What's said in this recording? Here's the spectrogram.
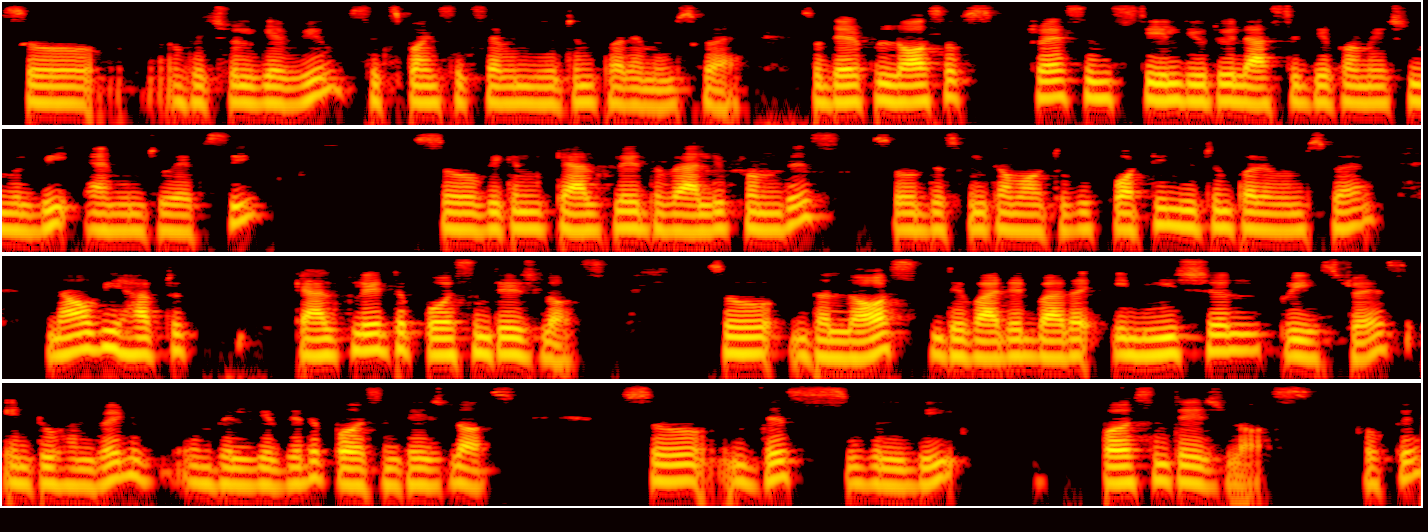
So which will give you 6.67 newton per mm square. So therefore loss of stress in steel due to elastic deformation will be m into fc. So we can calculate the value from this. So this will come out to be 40 newton per mm square. Now we have to calculate the percentage loss. So the loss divided by the initial pre-stress into 100 will give you the percentage loss. So this will be percentage loss. Okay.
